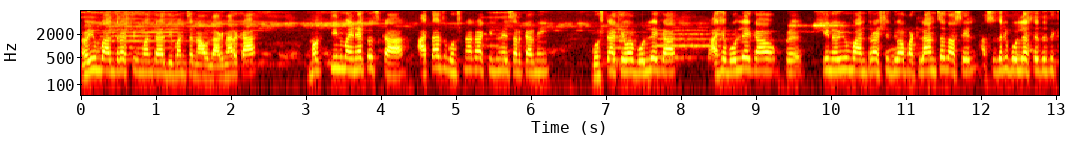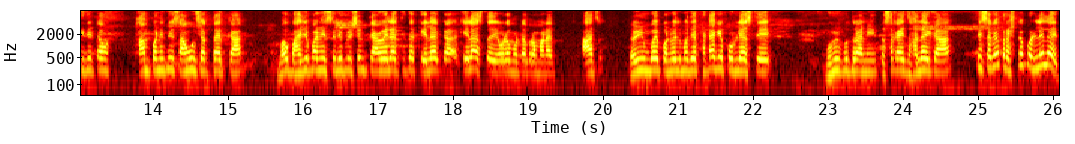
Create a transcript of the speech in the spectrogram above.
नवी आंतरराष्ट्रीय विमानतळात दिबांचं नाव लागणार का? मग तीन महिन्यातच का? आताच घोषणा का केली नाही सरकारने? घोषणा केवळ बोलले का? असे बोलले का की नवी मुंबई आंतरराष्ट्रीय दिवा पाटलांचंच असेल? असं जरी बोलले असले तर ते किती ठामपणे ते सांगू शकतायत का? मग भाजपाने सेलिब्रेशन त्यावेळेला तिथं केलं का केलं असतं एवढ्या मोठ्या प्रमाणात? आज नवी मुंबई पनवेलमध्ये फटाके फोडले असते. भूमिपुत्रांनी तसं काही झालंय का? हे सगळे प्रश्न पडलेले आहेत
